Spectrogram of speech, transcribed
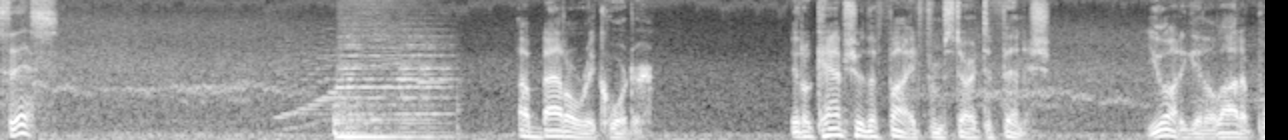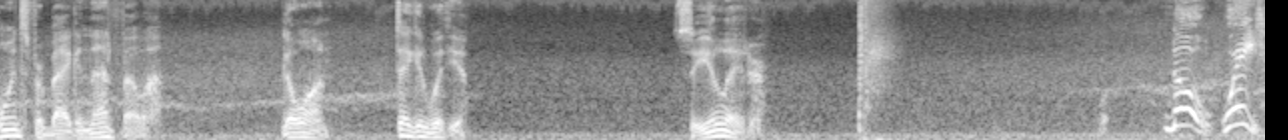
What's this? A battle recorder. It'll capture the fight from start to finish. You ought to get a lot of points for bagging that fella. Go on. Take it with you. See you later. No, wait!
